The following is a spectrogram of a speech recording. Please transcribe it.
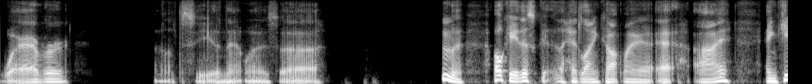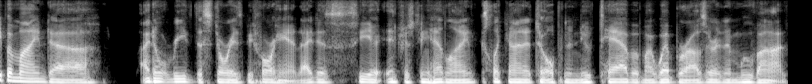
wherever. Uh, let's see, and that was uh, hmm, okay. This headline caught my uh, eye, and keep in mind, uh, I don't read the stories beforehand. I just see an interesting headline, click on it to open a new tab of my web browser, and then move on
